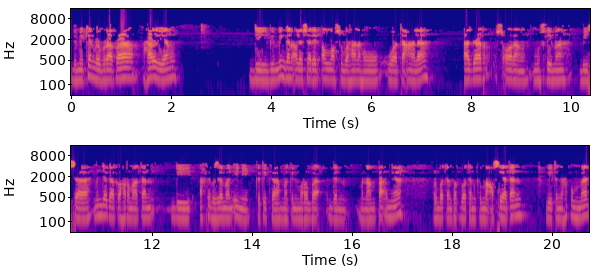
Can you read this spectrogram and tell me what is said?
demikian beberapa hal yang dibimbingkan oleh syariat Allah Subhanahu wa taala agar seorang muslimah bisa menjaga kehormatan di akhir zaman ini ketika makin merebak dan menampaknya perbuatan-perbuatan kemaksiatan di tengah umat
